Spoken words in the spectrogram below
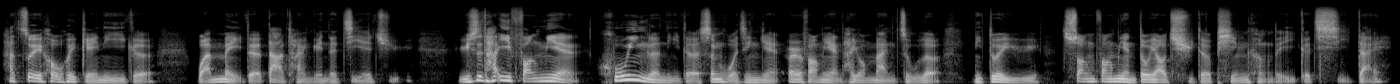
它最后会给你一个完美的大团圆的结局。于是它一方面呼应了你的生活经验，二方面它又满足了你对于双方面都要取得平衡的一个期待。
